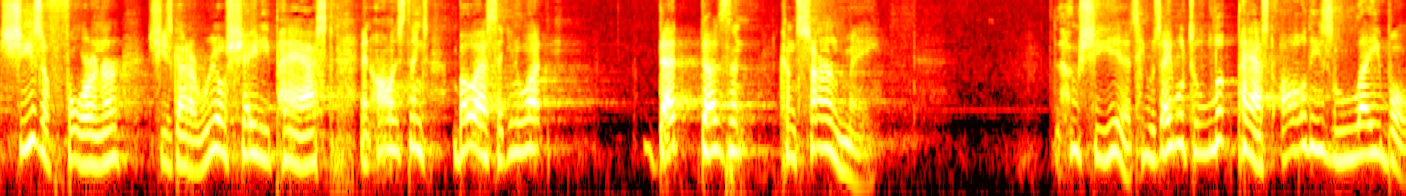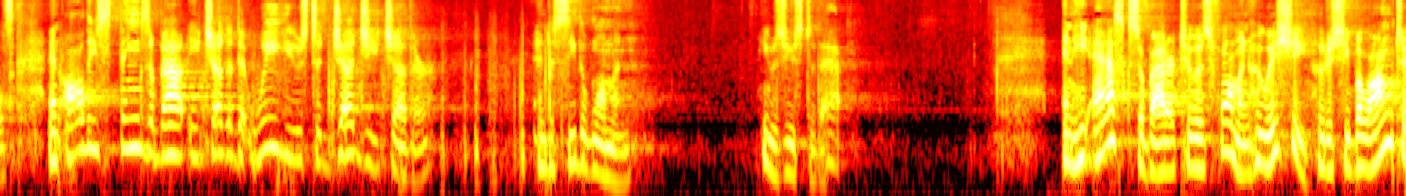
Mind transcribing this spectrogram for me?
She's a foreigner. She's got a real shady past and all these things. Boaz said, you know what? That doesn't concern me who she is. He was able to look past all these labels and all these things about each other that we use to judge each other and to see the woman. He was used to that. And he asks about her to his foreman Who is she? Who does she belong to?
